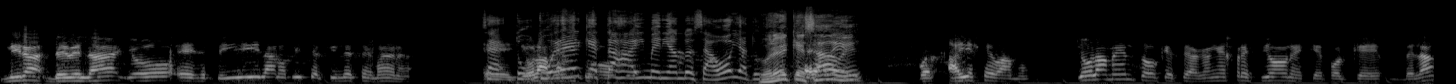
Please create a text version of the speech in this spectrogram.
Mira, de verdad, yo eh, vi la noticia el fin de semana sea, Eh, tú, eres el que estás ahí meneando esa olla. Tú, Tú eres el que sabe. Bueno, ahí es que vamos. Yo lamento que se hagan expresiones que porque, ¿verdad?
